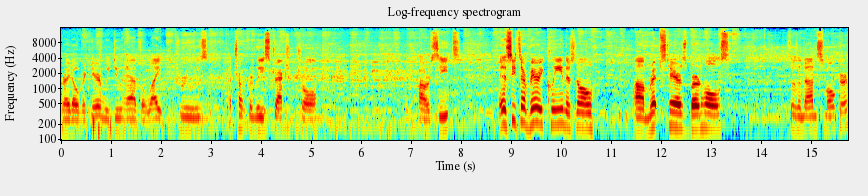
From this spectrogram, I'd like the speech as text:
Right over here, we do have the light, the cruise, a trunk release, traction control. There's your power seats. And the seats are very clean. There's no um, rips, tears, burn holes. This was a non-smoker.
